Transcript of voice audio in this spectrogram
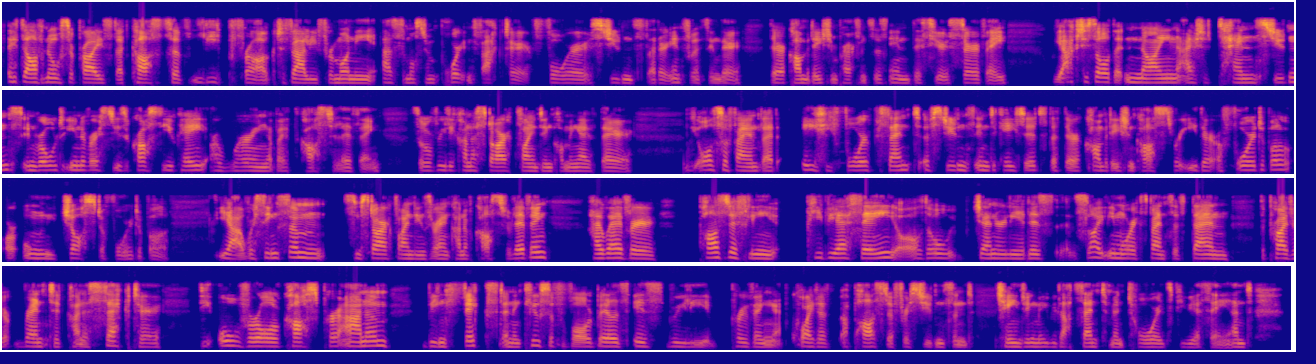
It's of no surprise that costs have leapfrogged value for money as the most important factor for students that are influencing their, their accommodation preferences in this year's survey. We actually saw that nine out of 10 students enrolled at universities across the UK are worrying about the cost of living. So, a really kind of stark finding coming out there. We also found that 84% of students indicated that their accommodation costs were either affordable or only just affordable. Yeah, we're seeing some some stark findings around kind of cost of living. However, positively, PBSA, although generally it is slightly more expensive than the private rented kind of sector, the overall cost per annum being fixed and inclusive of all bills is really proving quite a, a, positive for students and changing maybe that sentiment towards PBSA. And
